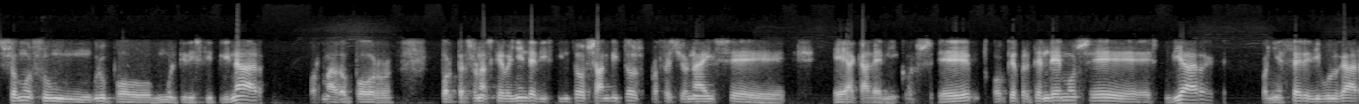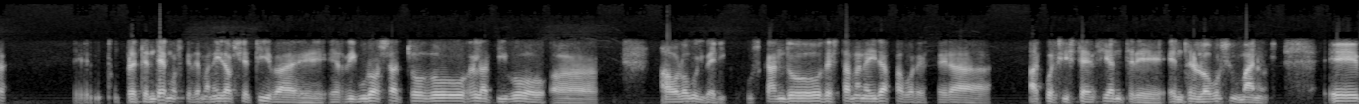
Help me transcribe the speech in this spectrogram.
Somos un grupo multidisciplinar formado por, por personas que veñen de distintos ámbitos profesionais eh, e académicos. Eh, o que pretendemos é estudiar, coñecer e divulgar eh, pretendemos que de maneira objetiva e, eh, e rigurosa todo relativo a, ao lobo ibérico, buscando desta maneira favorecer a, a coexistencia entre, entre lobos e humanos. Eh,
